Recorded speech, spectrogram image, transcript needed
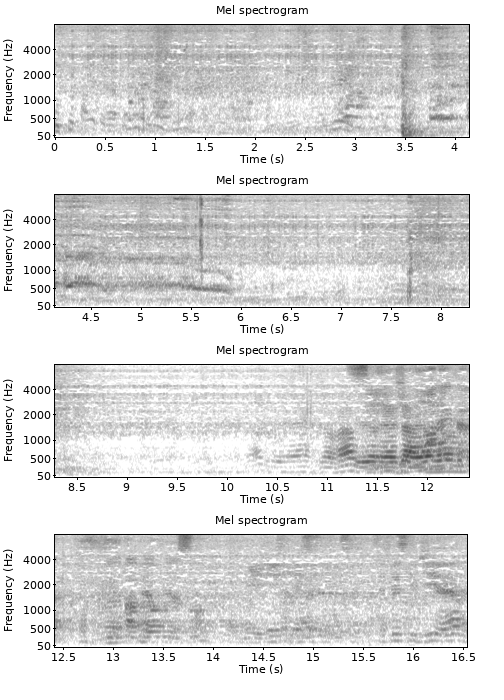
Já, é, já boa, cara? Papel, Você fez que dia era?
